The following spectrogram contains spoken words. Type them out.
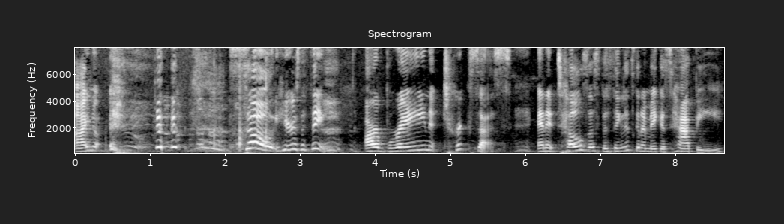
I know. so here's the thing our brain tricks us, and it tells us the thing that's going to make us happy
